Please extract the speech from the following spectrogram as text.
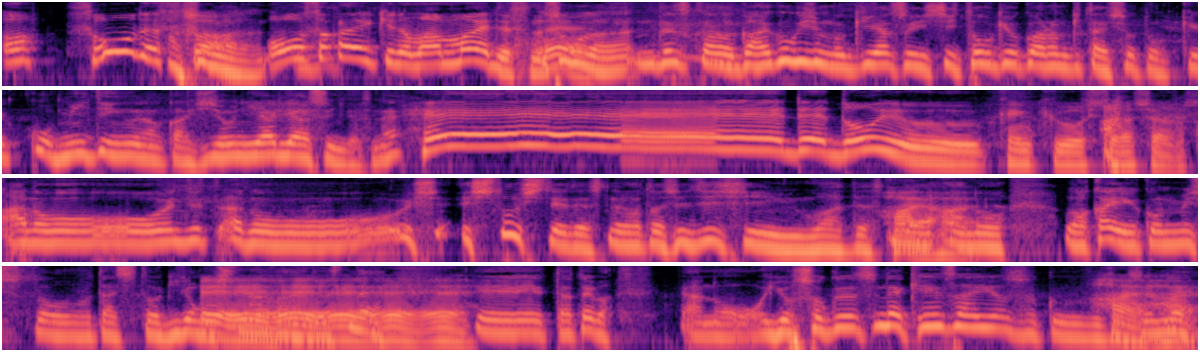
あそうですか。大阪駅の真ん前ですね。そうだ。ですから外国人も来やすいし東京から来た人と結構ミーティングなんか非常にやりやすいんですね。へえでどういう研究をしてらっしゃるんですか？あのあの市としてですね私自身はですね、はいはい、あの若いエコノミストたちと議論しながらですね、えー、えー、例えばあの予測ですね経済予測ですよね、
